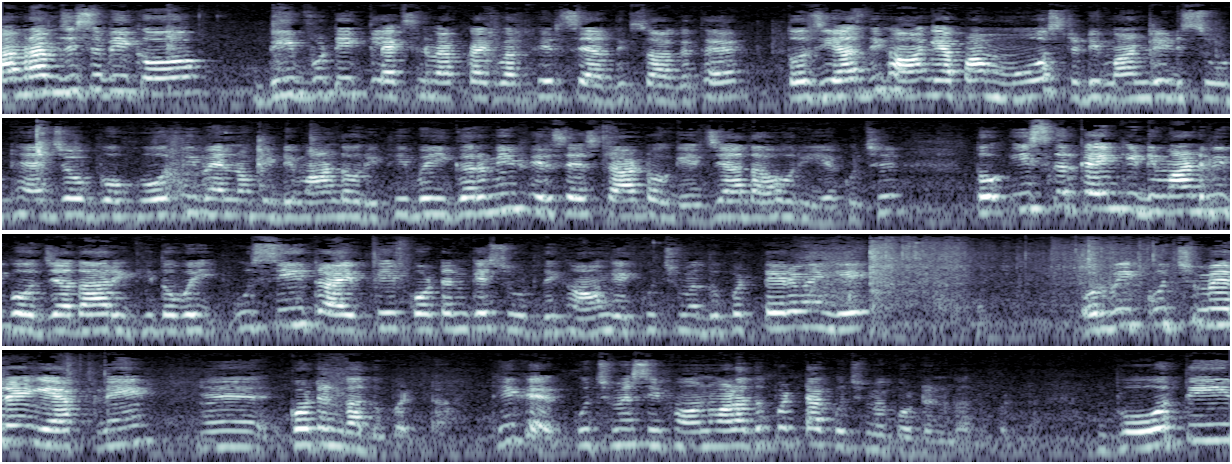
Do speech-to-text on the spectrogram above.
राम राम जी सभी को। दीप बुटीक कलेक्शन में आपका एक बार फिर से हार्दिक स्वागत है। तो जी, आज दिखावांगे आप मोस्ट डिमांडेड सूट हैं, जो बहुत ही बहनों की डिमांड हो रही थी। भाई, गर्मी फिर से स्टार्ट हो गई, ज़्यादा हो रही है कुछ। तो इस करके इनकी डिमांड भी बहुत ज़्यादा आ रही थी। तो भाई, उसी टाइप के कॉटन के सूट दिखाओगे कुछ में दुपट्टे रहेंगे और भी कुछ में रहेंगे अपने कॉटन का दुपट्टा। ठीक है? कुछ में सिफोन वाला दुपट्टा, कुछ में कॉटन का दुपट्टा। बहुत ही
